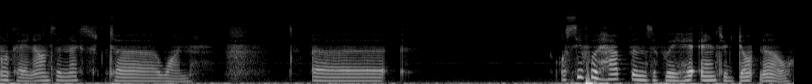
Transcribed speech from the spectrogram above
Okay, now on to the next uh, one. Uh, let's see what happens if we hit answer don't know.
